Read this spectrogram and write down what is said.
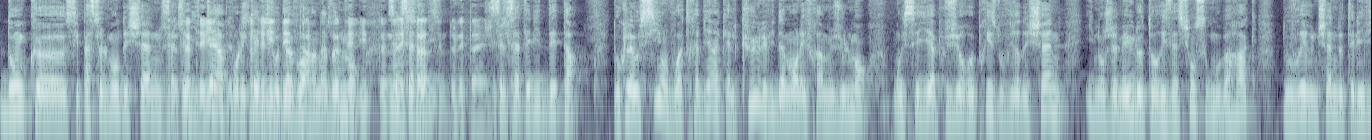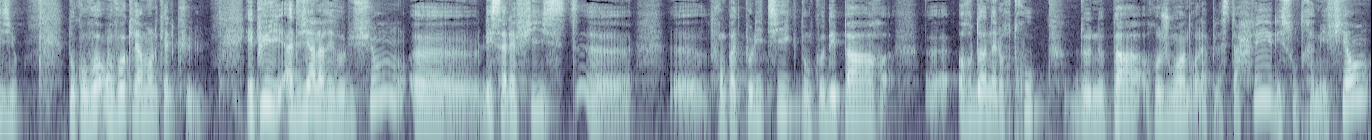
Donc, euh, c'est pas seulement des chaînes satellitaires pour lesquelles il faut avoir un abonnement. C'est le satellite de l'État égyptien. C'est le satellite d'État. Donc là aussi, on voit très bien un calcul. Évidemment, les frères musulmans ont essayé à plusieurs reprises d'ouvrir des chaînes. Ils n'ont jamais eu l'autorisation sous Moubarak d'ouvrir une chaîne de télévision. Donc on voit, on voit clairement le calcul. Et puis advient la révolution. Euh, euh, les salafistes euh, euh, font pas de politique, donc au départ euh, ordonnent à leurs troupes de ne pas rejoindre la place Tahrir. Ils sont très méfiants.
